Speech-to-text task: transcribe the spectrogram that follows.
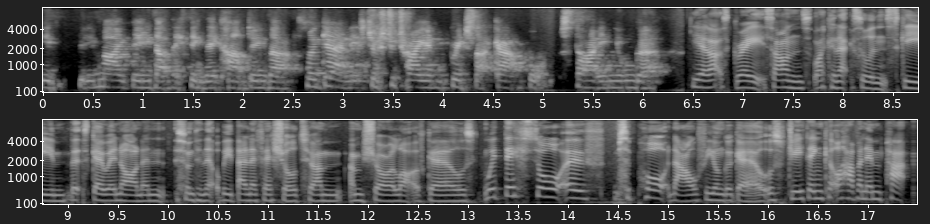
it, it might be that they think they can't do that. So again, it's just to try and bridge that gap, but starting younger. Yeah, that's great. Sounds like an excellent scheme that's going on and something that will be beneficial to, I'm, I'm sure, a lot of girls. With this sort of support now for younger girls, do you think it'll have an impact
